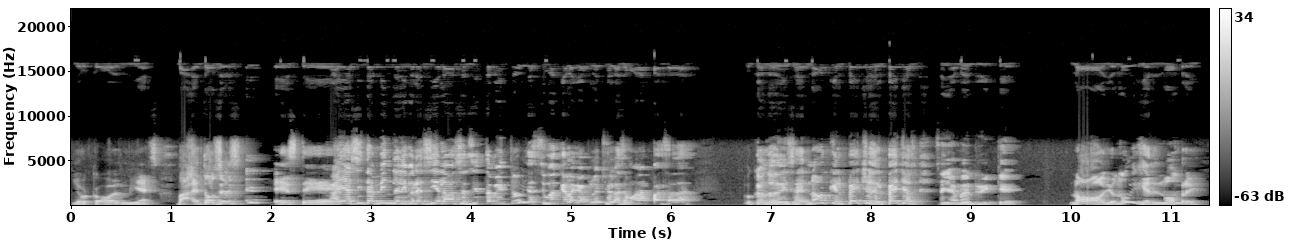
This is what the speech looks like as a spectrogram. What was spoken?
Yoko es mi ex. Va, entonces, este... Ah, ya sí también de libre sí ya la vas a decir también tú. Ya estuvo que la Gabriela la semana pasada. Cuando dice, no, que el pecho es el pecho. Se llama Enrique. No, yo no dije el nombre.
